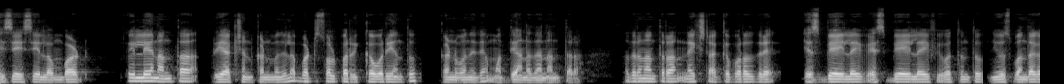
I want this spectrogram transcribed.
ಐ ಸಿ ಐ ಸಿ ಲಂಬಾರ್ಡ್ ಇಲ್ಲೇನಂತ ರಿಯಾಕ್ಷನ್ ಕಂಡು ಬಂದಿಲ್ಲ ಬಟ್ ಸ್ವಲ್ಪ ರಿಕವರಿ ಅಂತೂ ಕಂಡು ಬಂದಿದೆ ಮಧ್ಯಾಹ್ನದ ನಂತರ. ಅದರ ನಂತರ ನೆಕ್ಸ್ಟ್ ಸ್ಟಾಕ್ಗೆ ಬರೋದ್ರೆ S B I life S B I life ಇವತ್ತಂತೂ ನ್ಯೂಸ್ ಬಂದಾಗ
